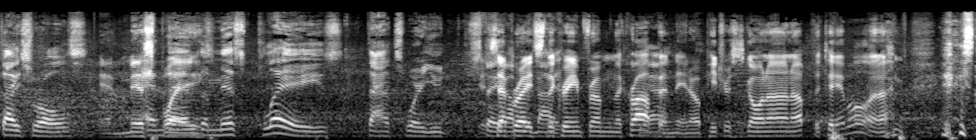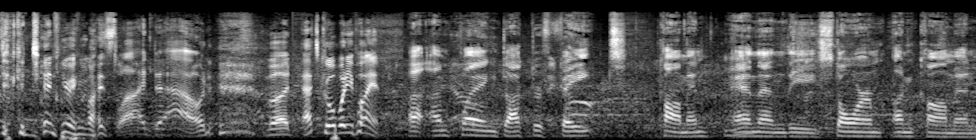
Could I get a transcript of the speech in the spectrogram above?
dice rolls And misplays. The misplays, that's where you stay It separates at the cream from the crop, Yeah. and you know Petrus is going on up the table, and I'm still continuing my slide down. But that's cool. What are you playing? Uh, I'm playing Doctor Fate common, Mm-hmm. and then the Storm uncommon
